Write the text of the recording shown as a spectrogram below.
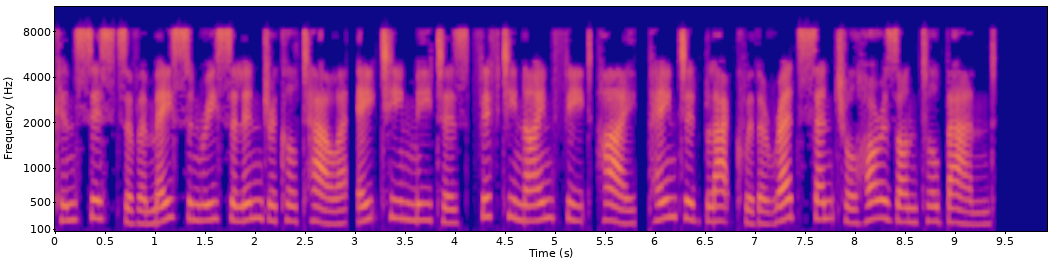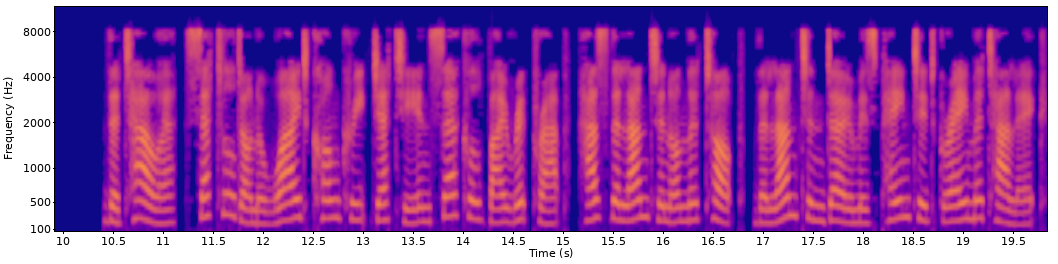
consists of a masonry cylindrical tower, 18 meters (59 feet) high, painted black with a red central horizontal band. The tower, settled on a wide concrete jetty encircled by riprap, has the lantern on the top. The lantern dome is painted gray metallic.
